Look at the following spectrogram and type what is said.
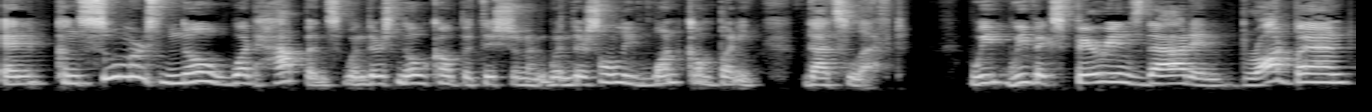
And consumers know what happens when there's no competition and when there's only one company that's left. We, we've experienced that in broadband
